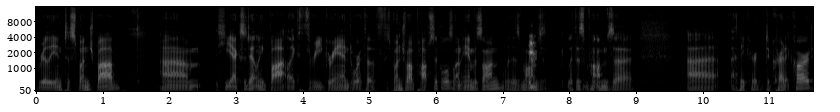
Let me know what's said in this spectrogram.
really into SpongeBob. Um, he accidentally bought like three grand worth of SpongeBob popsicles on Amazon with his mom's with his mom's uh, uh, I think her credit card.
